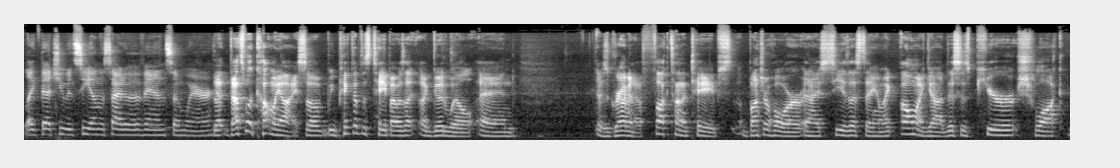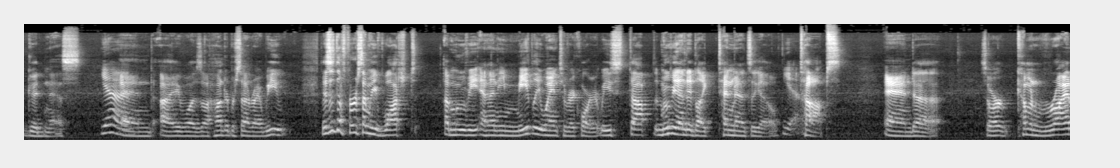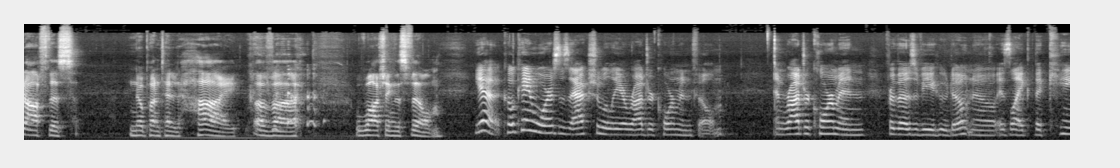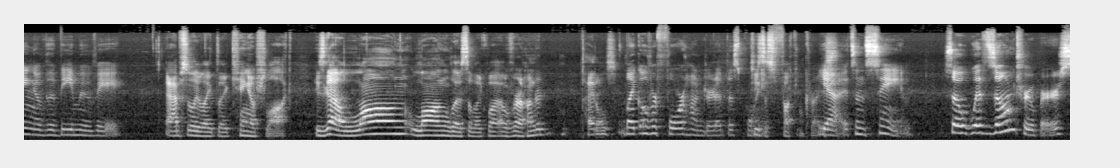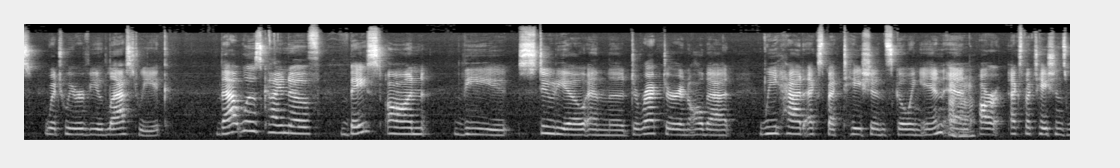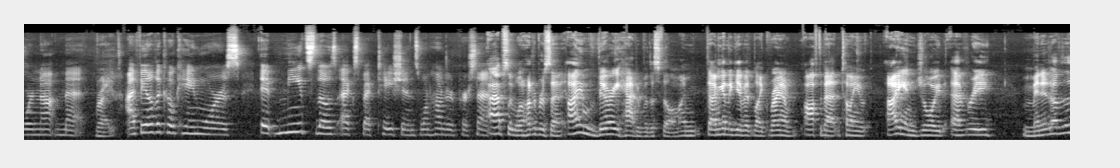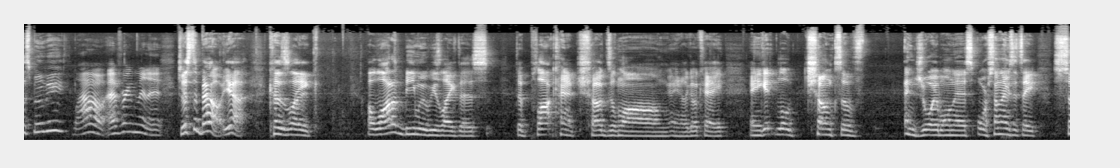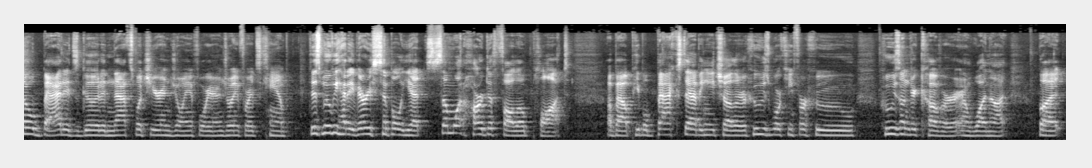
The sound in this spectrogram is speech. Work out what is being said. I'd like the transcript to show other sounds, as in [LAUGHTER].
like that you would see on the side of a van somewhere. That that's what caught my eye. So we picked up this tape. I was at a Goodwill and I was grabbing a fuck ton of tapes, a bunch of horror, and I see this thing. I'm like, oh my god, this is pure schlock goodness. Yeah. and I was 100% right. We this is the first time we've watched a movie and then immediately went to record it. We stopped the movie ended like 10 minutes ago. Yeah. Tops. And uh, so we're coming right off this no pun intended high of uh, [LAUGHS] watching this film. yeah, Cocaine Wars is actually a Roger Corman film. And Roger Corman, for those of you who don't know, is like the king of the B movie. Absolutely like the king of schlock. He's got a long, long list of like what over 100 titles. Like over 400 at this point. Jesus fucking Christ. Yeah, it's insane. So with Zone Troopers, which we reviewed last week, that was kind of based on the studio and the director and all that. We had expectations going in, and Uh-huh. our expectations were not met. Right. I feel the Cocaine Wars it meets those expectations 100%. Absolutely, one hundred percent. I am very happy with this film. I'm I'm gonna give it like right off the bat, telling you I enjoyed every minute of this movie. wow, every minute. Just about, yeah. Cause like a lot of B movies like this, the plot kind of chugs along, and you're like, okay, and you get little chunks of enjoyableness, or sometimes it's a so bad it's good, and that's what you're enjoying for. You're enjoying for its camp. This movie had a very simple yet somewhat hard to follow plot about people backstabbing each other, who's working for who, who's undercover, and whatnot. But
